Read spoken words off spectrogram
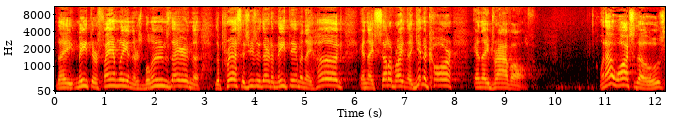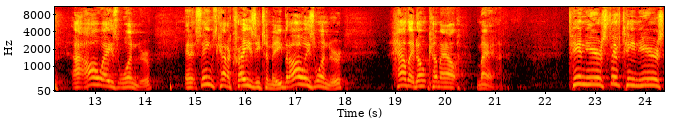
they meet their family, and there's balloons there, and the, the press is usually there to meet them, and they hug and they celebrate, and they get in a car and they drive off. When I watch those, I always wonder, and it seems kind of crazy to me, but I always wonder how they don't come out mad. 10 years, 15 years,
